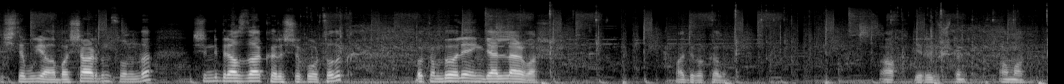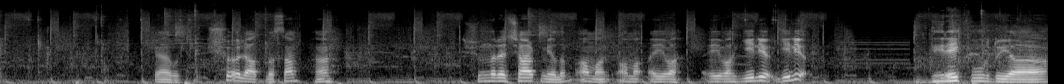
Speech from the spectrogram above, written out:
İşte bu ya başardım sonunda. Şimdi biraz daha karışacak ortalık. Bakın böyle engeller var. Hadi bakalım. Ah geri düştüm. Aman. Gel bakayım. Şöyle atlasam. Ha. Şunlara çarpmayalım. Aman aman eyvah. Eyvah geliyor geliyor. Direkt vurdu ya.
